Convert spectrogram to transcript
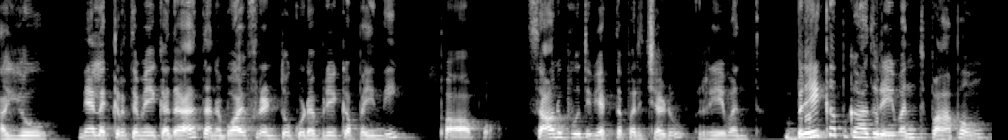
అయ్యో నెల క్రితమే కదా తన బాయ్ ఫ్రెండ్తో కూడా బ్రేకప్ అయింది. పాపం సానుభూతి వ్యక్తపరిచాడు రేవంత్. బ్రేకప్ కాదు రేవంత్ పాపం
